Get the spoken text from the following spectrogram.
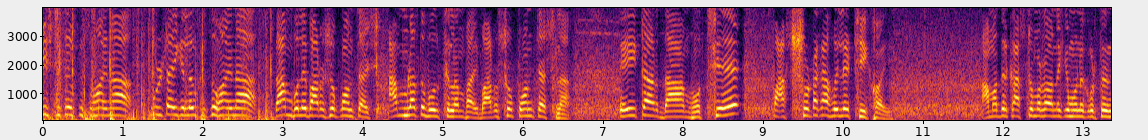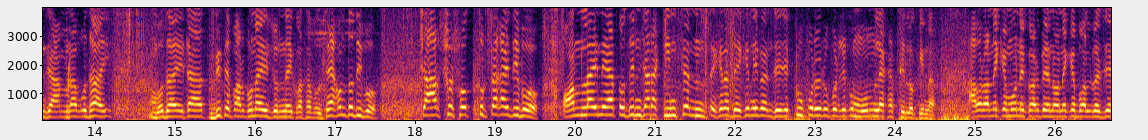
বৃষ্টিতেও কিছু হয় না, উল্টাই গেলেও কিছু হয় না। দাম বলে বারোশো পঞ্চাশ। আমরা তো বলছিলাম, ভাই, বারোশো পঞ্চাশ না। এইটার দাম হচ্ছে পাঁচশো টাকা হইলে ঠিক হয়। আমাদের কাস্টমাররা অনেকে মনে করছেন যে, আমরা বোধ বোধহয় বোধহয় এটা দিতে পারব না এই জন্য এই কথা বলছে। এখন তো দিব। চারশো সত্তর টাকায় দিব। অনলাইনে এতদিন যারা কিনছেন, এখানে দেখে নেবেন যে যে টুপুরের উপর এরকম মন লেখা ছিল কিনা। আবার অনেকে মনে করবেন, অনেকে বলবে যে,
